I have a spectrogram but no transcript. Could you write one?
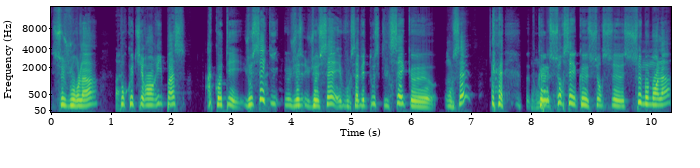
ce jour-là pour que Thierry Henry passe à côté? Je sais qu'il, je, sais, et vous le savez tous, qu'il sait que on sait que sur ces, que sur ce, ce moment-là,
